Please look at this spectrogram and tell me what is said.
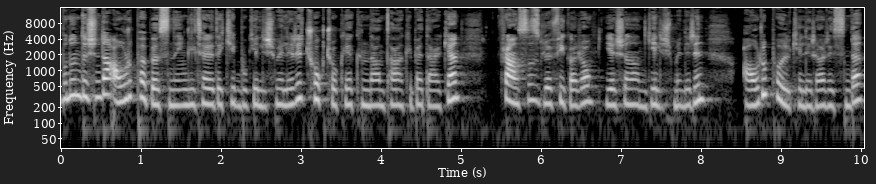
Bunun dışında Avrupa basını İngiltere'deki bu gelişmeleri çok çok yakından takip ederken Fransız Le Figaro yaşanan gelişmelerin Avrupa ülkeleri arasında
